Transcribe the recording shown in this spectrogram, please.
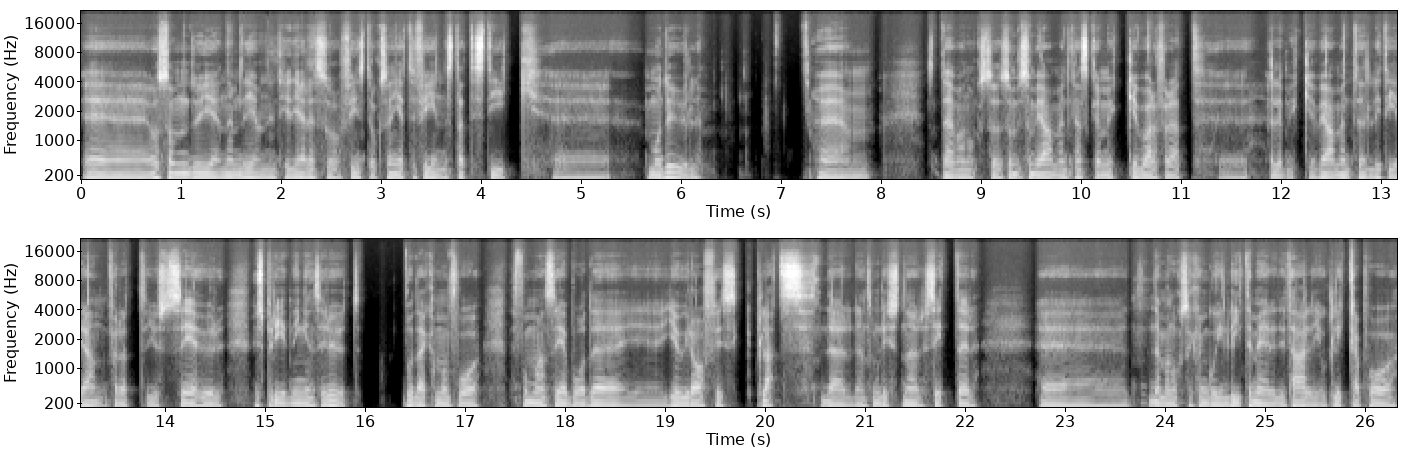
Eh, och som du nämnde Jenny tidigare så finns det också en jättefin statistikmodul. Eh, Ehm, där man också, som, som vi har använt ganska mycket bara för att, eh, eller mycket, vi har använt den lite grann för att just se hur, hur spridningen ser ut. Och där kan man få, får man se både eh, geografisk plats där den som lyssnar sitter, eh, där man också kan gå in lite mer i detalj och klicka på,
